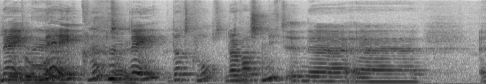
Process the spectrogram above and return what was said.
Nee, nee, klopt. Nee. Dat klopt. Er was niet een. eh, eh, eh,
